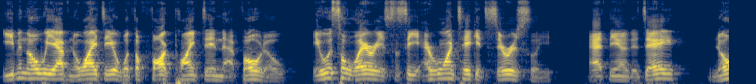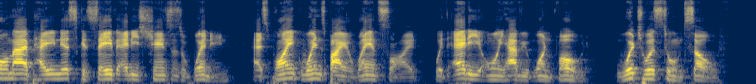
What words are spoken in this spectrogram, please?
Even though we have no idea what the fuck Plank did in that photo, it was hilarious to see everyone take it seriously. At the end of the day, no amount of pettiness can save Eddie's chances of winning, as Plank wins by a landslide, with Eddie only having one vote, which was to himself.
